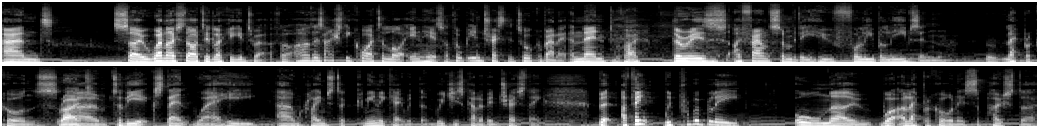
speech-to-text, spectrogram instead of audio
And so when I started looking into it, I thought, oh, there's actually quite a lot in here. So I thought it'd be interesting to talk about it. And then Okay. there is, I found somebody who fully believes in leprechauns Right. um, to the extent where he um, claims to communicate with them, which is kind of interesting. But I think we probably all know what a leprechaun is supposed to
